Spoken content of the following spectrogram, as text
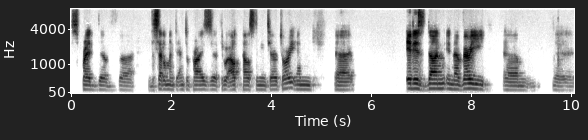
spread of the settlement enterprise throughout Palestinian territory. And it is done in a very um, uh,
